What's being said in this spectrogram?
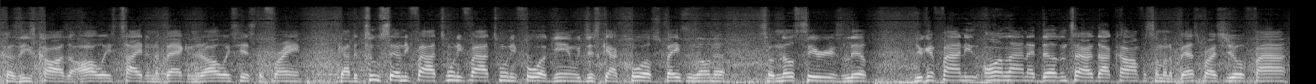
because these cars are always tight in the back and it always hits the frame. Got the 275, 25, 24. Again, we just got coil spacers on there, so no serious lift. You can find these online at dubsandtires.com for some of the best prices you'll find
